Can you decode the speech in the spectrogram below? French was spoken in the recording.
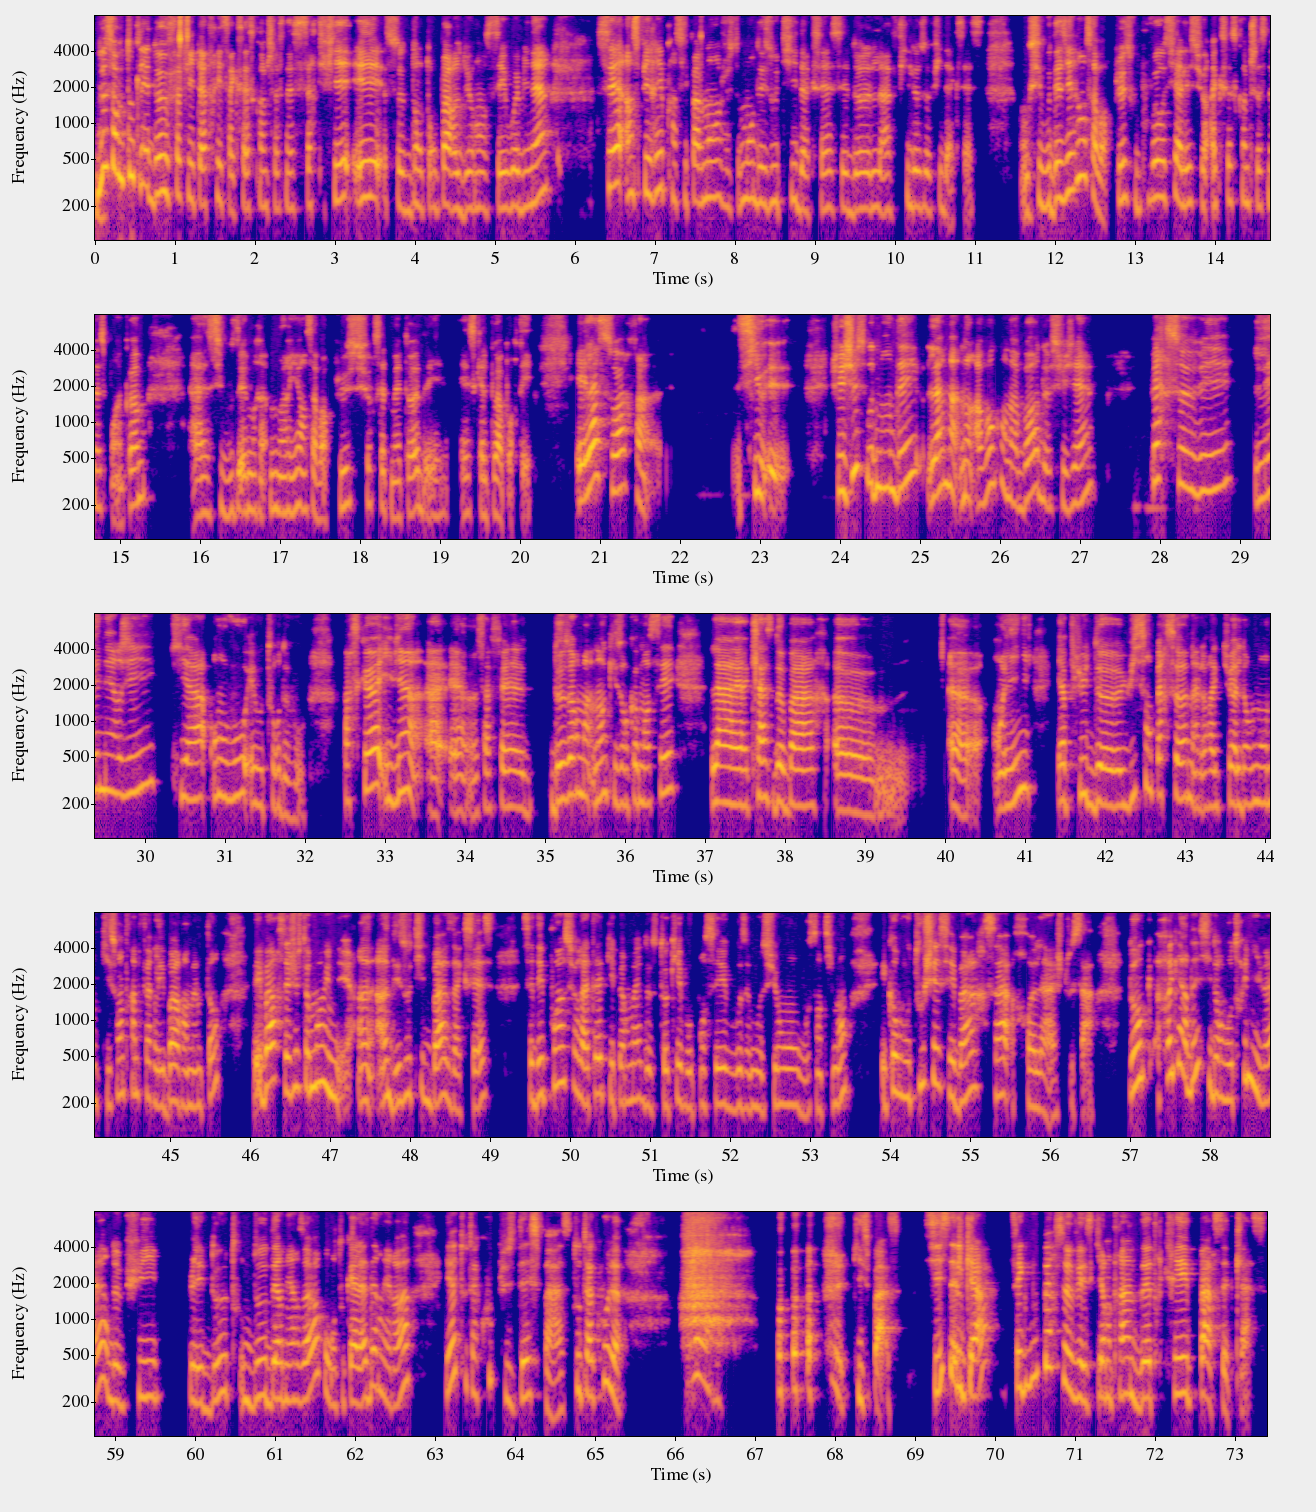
Nous sommes toutes les deux facilitatrices Access Consciousness certifiées et ce dont on parle durant ces webinaires, c'est inspiré principalement justement des outils d'Access et de la philosophie d'Access. Donc si vous désirez en savoir plus, vous pouvez aussi aller sur accessconsciousness.com euh, si vous aimeriez en savoir plus sur cette méthode et, ce qu'elle peut apporter. Et là, ce soir, enfin, si, euh, je vais juste vous demander, là maintenant, avant qu'on aborde le sujet, percevez l'énergie qu'il y a en vous et autour de vous. Parce que il vient, euh, euh, ça fait deux heures maintenant qu'ils ont commencé la classe de bar euh, en ligne. Il y a plus de 800 personnes à l'heure actuelle dans le monde qui sont en train de faire les bars en même temps. Les bars, c'est justement un, des outils de base d'accès. C'est des points sur la tête qui permettent de stocker vos pensées, vos émotions, vos sentiments. Et quand vous touchez ces barres, ça relâche tout ça. Donc, regardez si dans votre univers, depuis les deux, deux dernières heures, ou en tout cas la dernière heure, il y a tout à coup plus d'espace, tout à coup le qui se passe. Si c'est le cas, c'est que vous percevez ce qui est en train d'être créé par cette classe.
